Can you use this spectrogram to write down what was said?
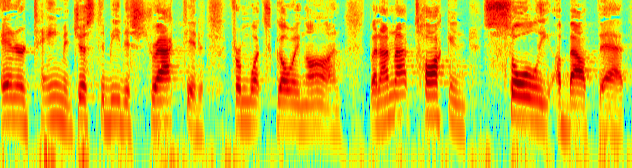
entertainment just to be distracted from what's going on. But I'm not talking solely about that.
